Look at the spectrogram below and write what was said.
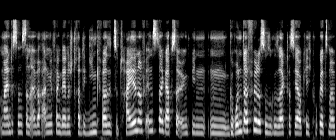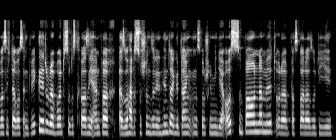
meintest, du hast dann einfach angefangen, deine Strategien quasi zu teilen auf Insta. Gab es da irgendwie einen, einen Grund dafür, dass du so gesagt hast, ja, okay, ich gucke jetzt mal, was sich daraus entwickelt? Oder wolltest du das quasi einfach, also hattest du schon so den Hintergedanken, Social Media auszubauen damit? Oder was war da so die,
